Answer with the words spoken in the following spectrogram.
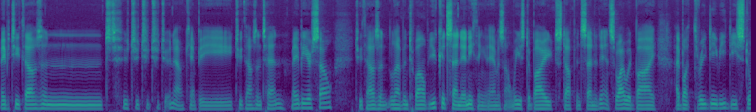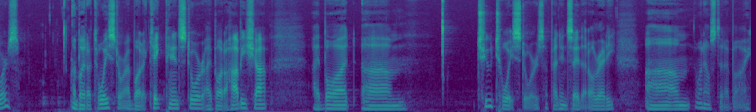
maybe 2000. No, it can't be 2010, maybe or so. 2011, 12. You could send anything in Amazon. We used to buy stuff and send it in. So I would buy. I bought three DVD stores. I bought a toy store. I bought a cake pan store. I bought a hobby shop. I bought. Um, two toy stores, if I didn't say that already. Um, what else did I buy?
